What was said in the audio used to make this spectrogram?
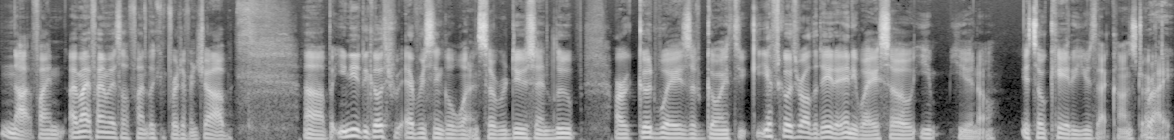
not find I might find myself find, looking for a different job. Uh, but you need to go through every single one. And so reduce and loop are good ways of going through. You have to go through all the data anyway, so you you know it's okay to use that construct. right.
